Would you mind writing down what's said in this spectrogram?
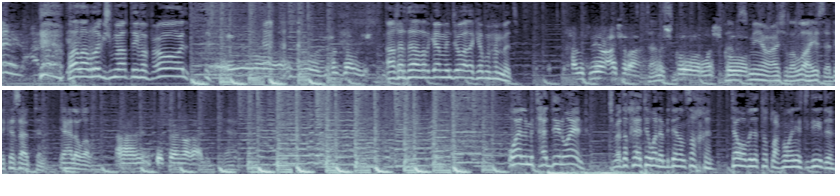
إيه الحلاوة دي؟ والله الرقش معطي مفعول. آخر ثلاث أرقام من جوالك يا أبو محمد. 510 خمس- مشكور مشكور. 510 الله يسعدك اسعدتنا يا هلا وغلا. آمين. تسلم يا غالي. والمتحدين وين؟ جماعة الخير تونا بدينا نسخن. تو بدأت تطلع فوانيس جديدة.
